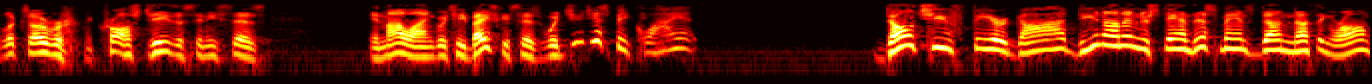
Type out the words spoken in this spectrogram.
looks over across Jesus and he says, in my language, he basically says, "Would you just be quiet? Don't you fear God? Do you not understand this man's done nothing wrong?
